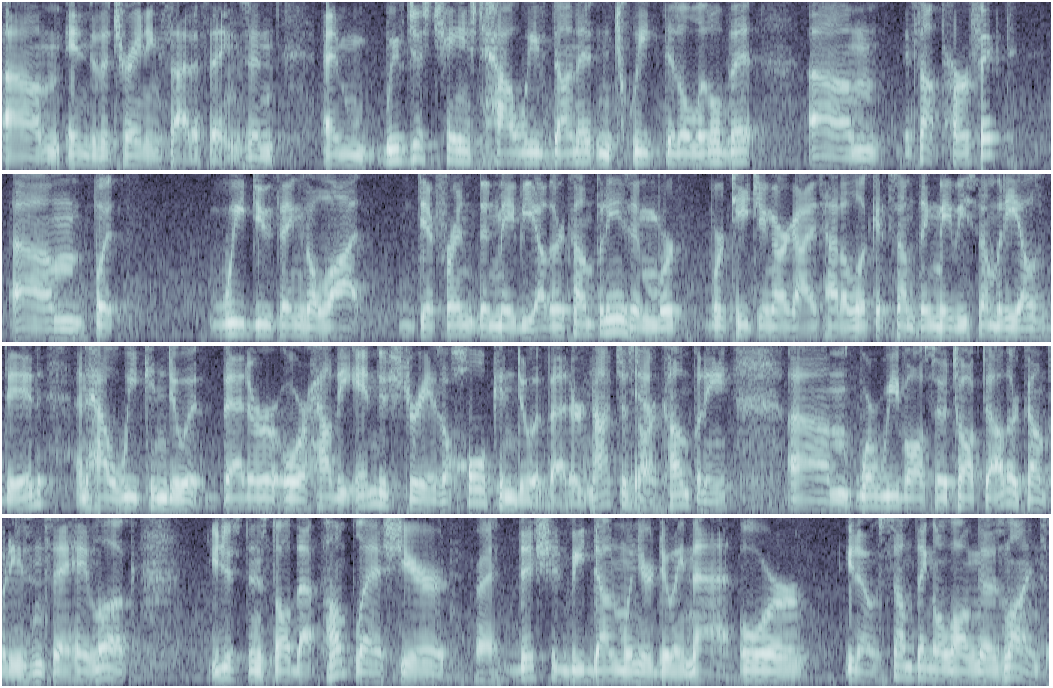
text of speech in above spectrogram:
um, into the training side of things, and and we've just changed how we've done it and tweaked it a little bit. Um, it's not perfect, um, but we do things a lot different than maybe other companies and we're, we're teaching our guys how to look at something maybe somebody else did and how we can do it better or how the industry as a whole can do it better not just Yeah. our company um, where we've also talked to other companies and say hey look you just installed that pump last year. Right. this should be done when you're doing that. Or you know something along those lines.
